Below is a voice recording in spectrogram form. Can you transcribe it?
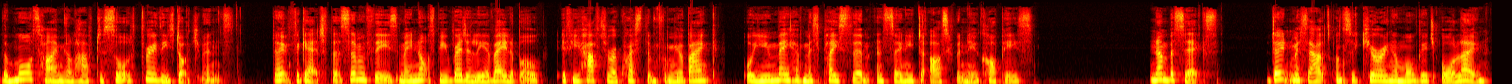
the more time you'll have to sort through these documents. Don't forget that some of these may not be readily available if you have to request them from your bank, or you may have misplaced them and so need to ask for new copies. Number 6. Don't miss out on securing a mortgage or loan.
